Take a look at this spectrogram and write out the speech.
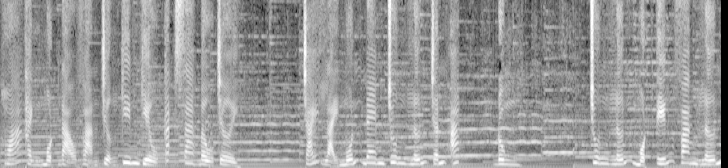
Hóa thành một đảo vạn trưởng kim kiều cắt ra bầu trời. Trái lại muốn đem chun lớn chấn áp. Đùng. Chun lớn một tiếng vang lớn.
